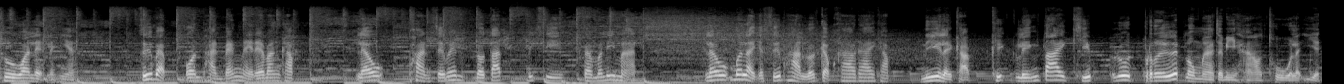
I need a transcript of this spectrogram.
True Wallet ละเฮียซื้อแบบโอนผ่านแบงค์ไหนได้บ้างครับ แล้วผ่านเซเว่นโ o ตัสบิ๊กซีแฟมิลี่มาร์ทแล้วเมื่อไหร่จะซื้อผ่านรถกับข้าวได้ครับนี่เลยครับ คลิกลิงก์ใต้คลิป รูดปรื๊ดลงมาจะมี How to ละเอียด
